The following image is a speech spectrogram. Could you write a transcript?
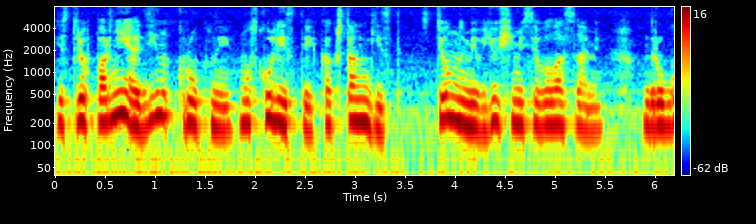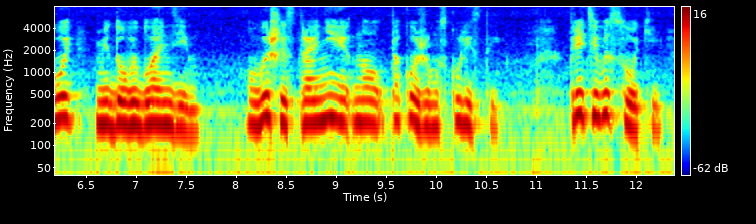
Из трех парней один крупный, мускулистый, как штангист, с темными вьющимися волосами, другой – медовый блондин, выше и стройнее, но такой же мускулистый. Третий высокий –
